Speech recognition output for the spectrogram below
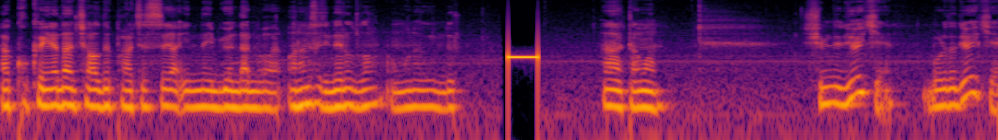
Ha kokaineden çaldığı parçası ya yine bir gönderme var. Ananı satayım nereye oldu lan? Aman koyayım dur. Ha tamam. Şimdi diyor ki burada diyor ki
